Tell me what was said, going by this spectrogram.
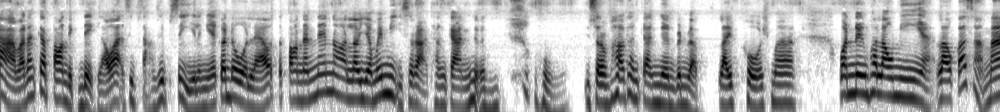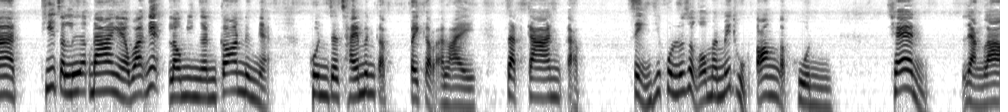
ด่ามาตั้งแต่ตอนเด็กๆแล้วอะสิบสามสิบสี่อะไรเงี้ยก็โดนแล้ว แต่ตอนนั้นแน่นอนเรายังไม่มีอิสระทางการเงินโอ้โหอิสรภาพทางการเงินเป็นแบบ life coach มาก วันหนึ่งพอเรามีอะเราก็สามารถที่จะเลือกได้ไงว่าเนี่ยเรามีเงินก้อนหนึ่งเนี่ย คุณจะใช้มันกับไปกับอะไร จัดการกับสิ่งที่คุณรู้สึกว่ามันไม่ถูกต้องกับคุณ เช่น อย่างเรา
